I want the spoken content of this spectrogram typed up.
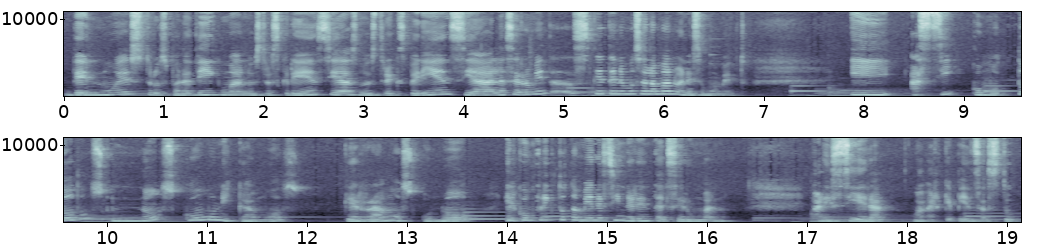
de nuestros paradigmas, nuestras creencias, nuestra experiencia, las herramientas que tenemos a la mano en ese momento. Y así como todos nos comunicamos, querramos o no, el conflicto también es inherente al ser humano. Pareciera, o a ver qué piensas tú,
